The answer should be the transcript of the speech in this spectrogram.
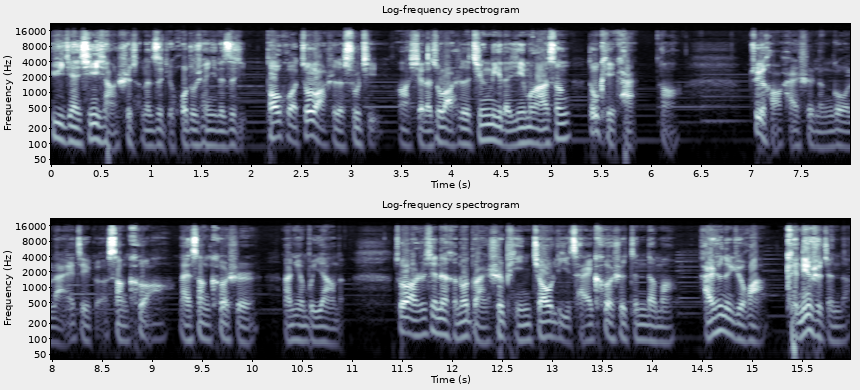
遇见心想事成的自己，活出全新的自己，包括周老师的书籍，啊，写了周老师的经历的《因梦而生》都可以看，啊。最好还是能够来这个上课啊，来上课是完全不一样的。周老师现在很多短视频教理财课是真的吗？还是那句话，肯定是真的，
